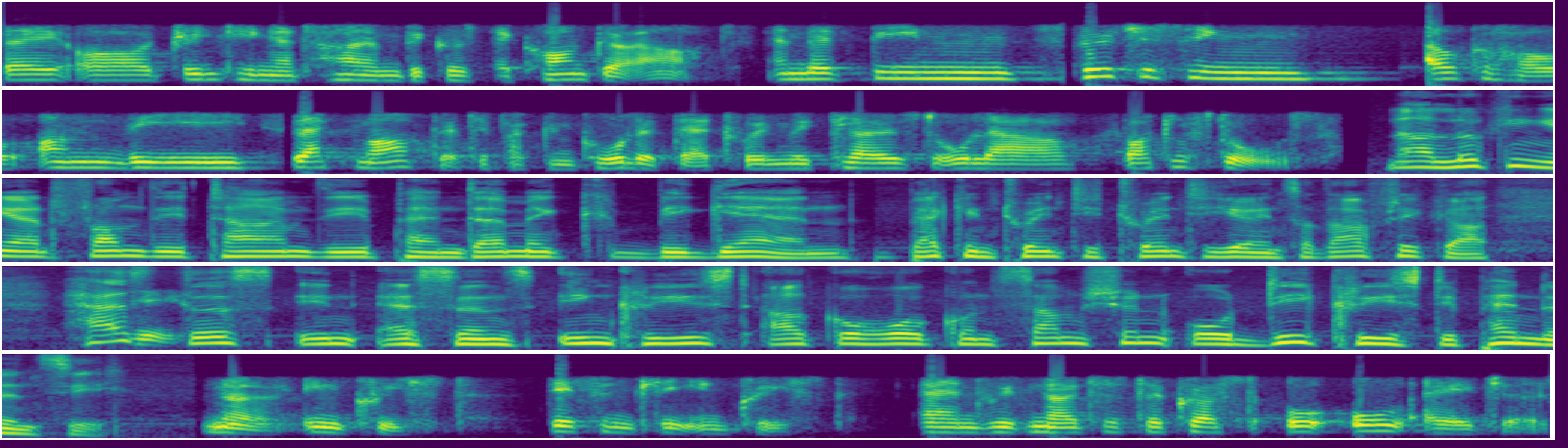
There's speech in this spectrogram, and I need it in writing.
they are drinking at home because they can't go out. And they've been purchasing alcohol on the black market, if I can call it that, when we closed all our bottle stores. Now, looking at from the time the pandemic began back in 2020 here in South Africa, has Yes. this in essence increased alcohol consumption or decreased dependency? No, increased. Definitely increased. And we've noticed across all, all ages.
